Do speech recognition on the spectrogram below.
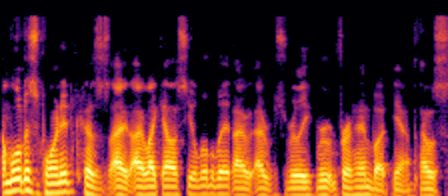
I'm a little disappointed because I, I like LSU a little bit. I, I was really rooting for him, but yeah, that was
